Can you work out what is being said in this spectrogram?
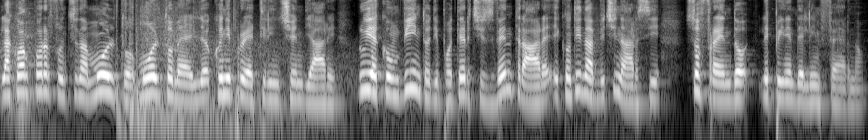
la Conqueror funziona molto molto meglio con i proiettili incendiari. Lui è convinto di poterci sventrare e continua a avvicinarsi soffrendo le pene dell'inferno.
